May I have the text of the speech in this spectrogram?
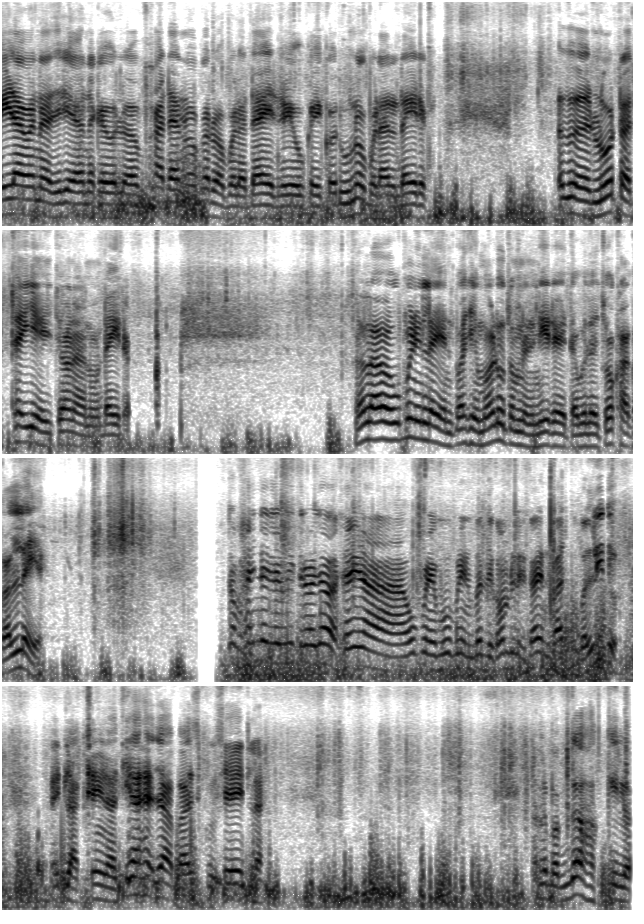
પૈડાવાના જ રહ્યા અને કંઈ ઓલા ફાડા ન કરવા પડે ડાયરેક્ટ એવું કંઈ કરવું ન પડે, અને ડાયરેક્ટ લોટ જ થઈ જાય ચણાનું ડાયરેક્ટ હલો ઉપણી લઈએ ને પછી મળું તમને નીરે તો બધા ચોખા કરી લઈએ. તો ફાઇનલી મિત્રો, જો સૈણા ઉપણી બુપણીને બધું કમ્પ્લીટ કરીને બાજકું ભરી લીધું. એટલા સૈણા થયા છે, જા બાજકું છે એટલા લગભગ બધા કિલો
